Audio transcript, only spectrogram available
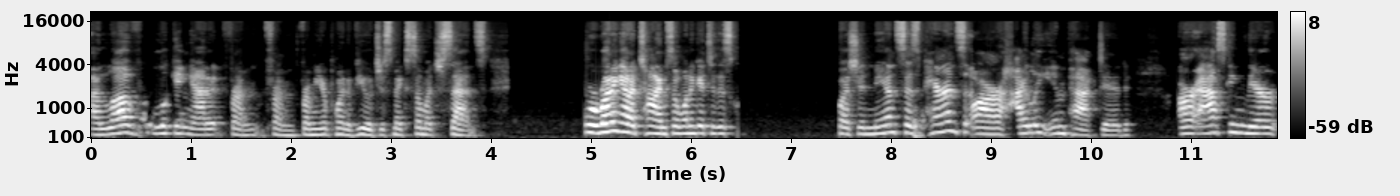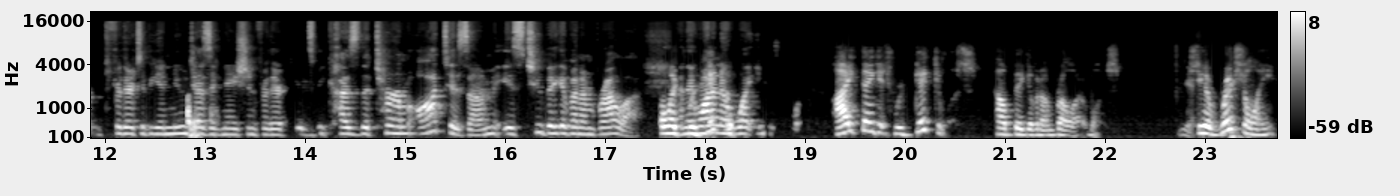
I, love looking at it from from from your point of view. It just makes so much sense. We're running out of time, so I want to get to this question. Nan says parents are highly impacted, are asking there for there to be a new designation for their kids because the term autism is too big of an umbrella, Oh, and they want to know what you. I think it's ridiculous how big of an umbrella it was. Yeah. See, originally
